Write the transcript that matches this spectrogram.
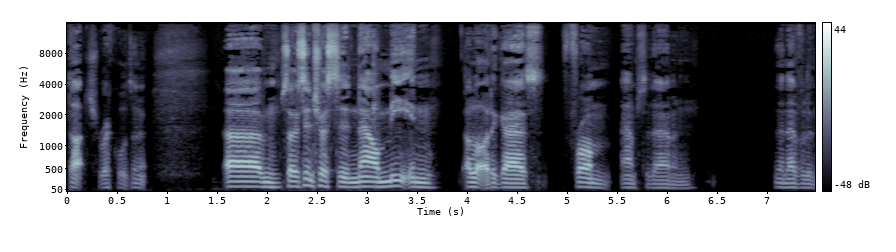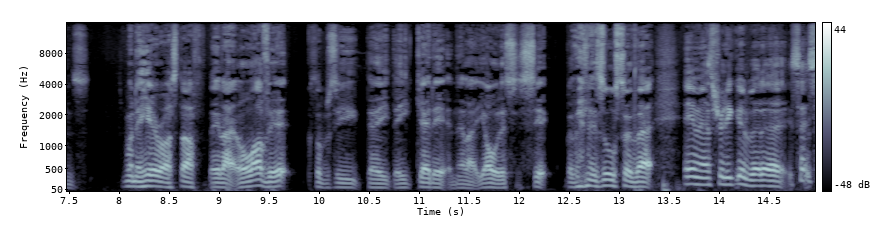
Dutch records, isn't it? Um, so it's interesting now meeting a lot of the guys from Amsterdam and the Netherlands. When they hear our stuff, they like love it because obviously they, they get it and they're like, "Yo, this is sick." But then there's also that, "Hey man, it's really good, but uh, it, sounds-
